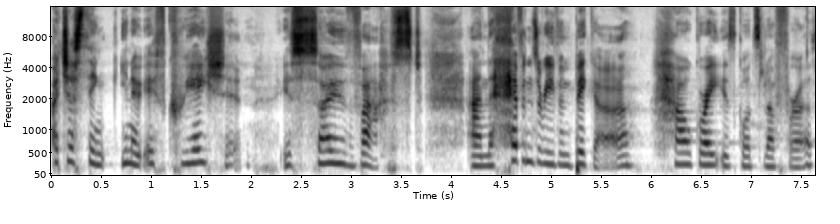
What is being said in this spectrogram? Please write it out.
I just think, you know, if creation is so vast and the heavens are even bigger, how great is God's love for us?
